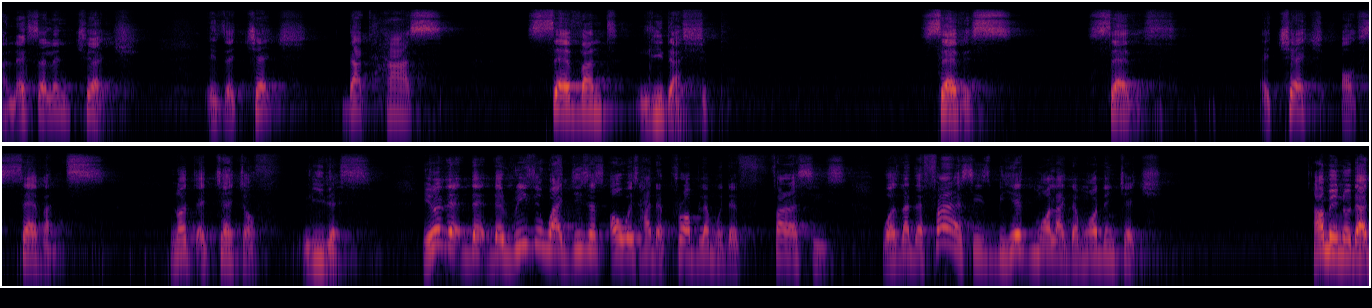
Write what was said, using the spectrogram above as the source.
an excellent church is a church that has servant leadership, service, service, a church of servants, not a church of leaders. You know, the, the, the reason why Jesus always had a problem with the Pharisees was that the Pharisees behaved more like the modern church. How many know that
